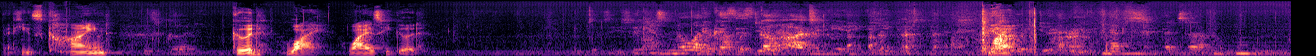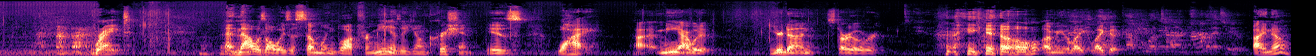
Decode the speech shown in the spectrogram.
that he's kind, He's good. good. Why? Why is he good? Because no other Because God would it's do that. God. I mean, he- he- Yeah. Why would he do that? That's, that's, uh, Right. And that was always a stumbling block for me as a young Christian is why? Uh, me, I would, you're done, start over. you know, I mean, like, like A a, couple of times, have but to. I know,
